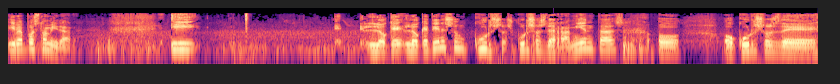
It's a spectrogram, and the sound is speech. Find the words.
Y me he puesto a mirar. Y lo que, lo que tiene son cursos, cursos de herramientas o, o cursos de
